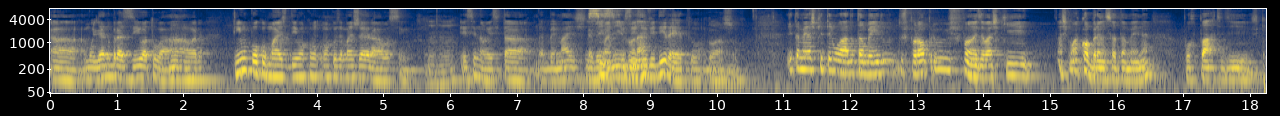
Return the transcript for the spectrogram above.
a, a- mulher no Brasil atual. Uhum. Era, tinha um pouco mais de uma, uma coisa mais geral, assim. Uhum. Esse não, esse tá. É bem mais É bem mais incisivo, incisivo né? e direto, eu acho. E também acho que tem um lado também do- dos próprios fãs. Eu acho que acho que uma cobrança também, né? Por parte de que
